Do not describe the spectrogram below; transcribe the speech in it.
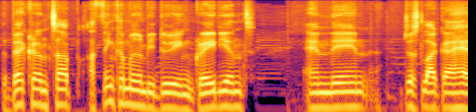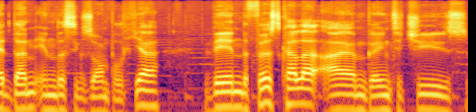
the background type. I think I'm going to be doing gradient and then just like I had done in this example here, then the first color, I am going to choose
